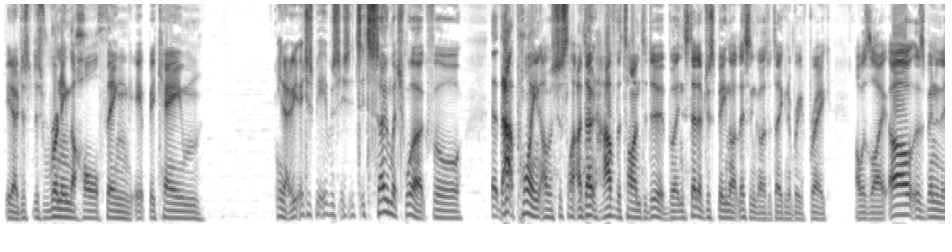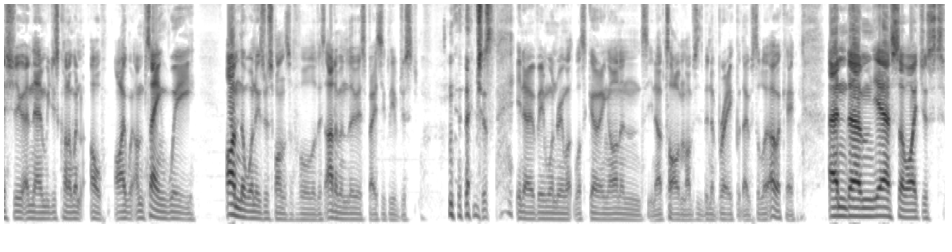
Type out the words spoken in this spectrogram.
You know, just just running the whole thing, it became you know, it just it was it's, it's so much work for. At that point, I was just like, I don't have the time to do it. But instead of just being like, listen, guys, we're taking a brief break, I was like, oh, there's been an issue, and then we just kind of went, oh, I, I'm saying we. I'm the one who's responsible for all of this. Adam and Lewis basically have just they've just you know been wondering what, what's going on, and you know I've told them obviously there's been a break, but they were still like, oh okay, and um, yeah, so I just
